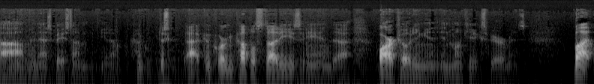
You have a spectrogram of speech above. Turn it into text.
um, and that's based on you know con- just uh, concordant couple studies and uh, barcoding in, in monkey experiments. But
